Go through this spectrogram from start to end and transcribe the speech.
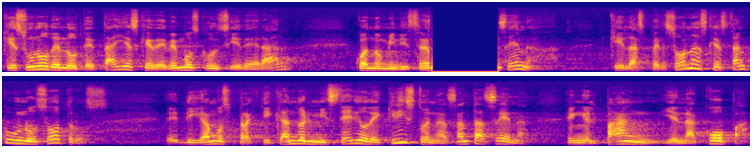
que es uno de los detalles que debemos considerar cuando ministremos la cena. Que las personas que están con nosotros, eh, digamos, practicando el misterio de Cristo en la Santa Cena, en el pan y en la copa,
